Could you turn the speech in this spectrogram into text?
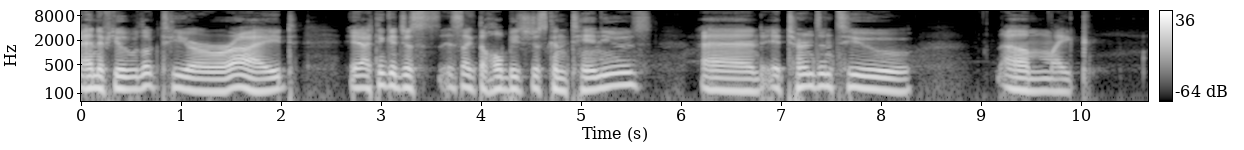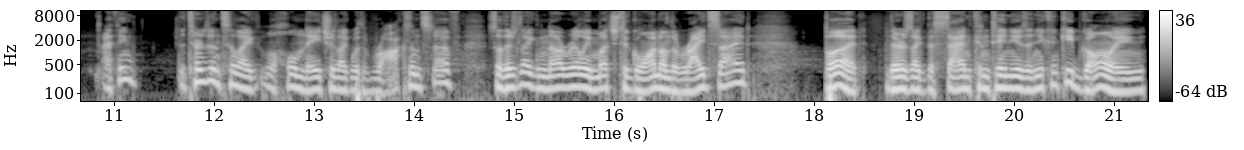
and if you look to your right I think it just it's like the whole beach just continues and it turns into um like I think it turns into like the whole nature like with rocks and stuff. So there's like not really much to go on on the right side, but there's like the sand continues and you can keep going.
